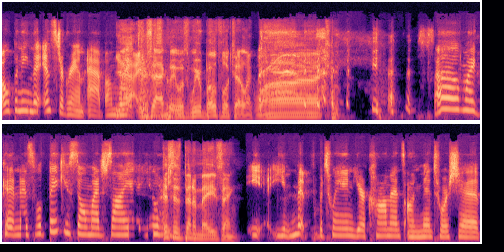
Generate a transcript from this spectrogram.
opening the Instagram app." I'm like yeah, like, exactly. It was. We were both looked at it like, "What?" yes. Oh my goodness. Well, thank you so much, Sonja. You, this has been amazing. You, you, between your comments on mentorship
